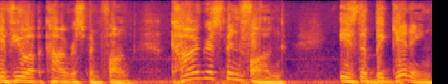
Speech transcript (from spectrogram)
if you have a Congressman Fung. Congressman Fung is the beginning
